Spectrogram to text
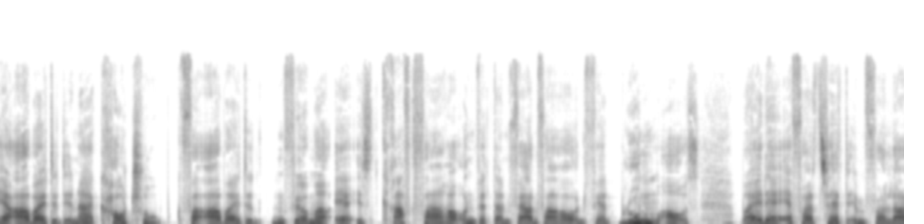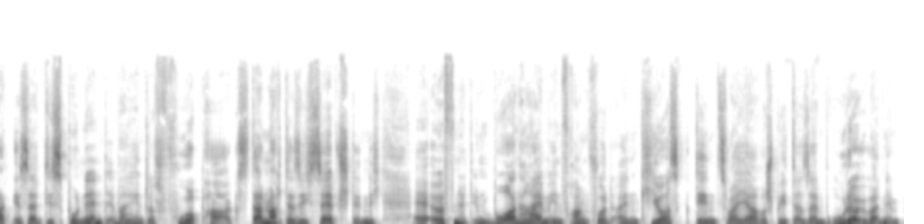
Er arbeitet in einer Kautschuk-verarbeitenden Firma. Er ist Kraftfahrer und wird dann Fernfahrer und fährt Blumen aus. Bei der FAZ im Verlag ist er Disponent immerhin des Fuhrparks. Dann macht er sich selbstständig. Er öffnet in Bornheim in Frankfurt einen Kiosk, den zwei Jahre später sein Bruder übernimmt.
